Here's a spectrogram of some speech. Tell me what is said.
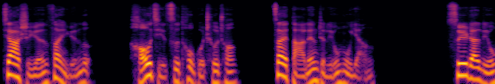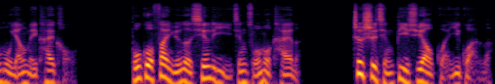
驾驶员范云乐好几次透过车窗在打量着刘牧阳，虽然刘牧阳没开口，不过范云乐心里已经琢磨开了，这事情必须要管一管了。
